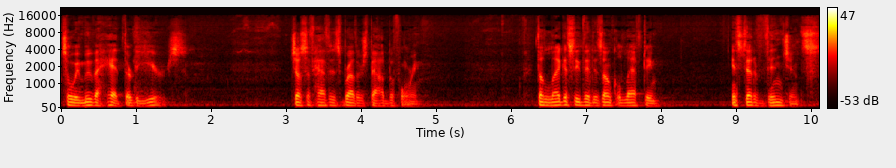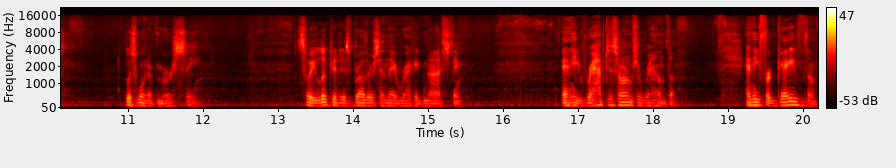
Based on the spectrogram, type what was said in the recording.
So we move ahead 30 years. Joseph has his brothers bowed before him. The legacy that his uncle left him, instead of vengeance, was one of mercy. So he looked at his brothers and they recognized him. And he wrapped his arms around them and he forgave them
